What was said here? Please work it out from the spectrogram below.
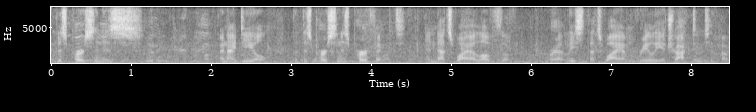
this person is an ideal, that this person is perfect, and that's why I love them, or at least that's why I'm really attracted to them.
